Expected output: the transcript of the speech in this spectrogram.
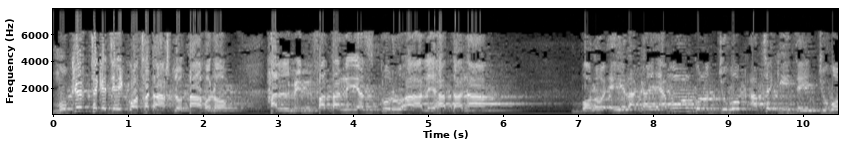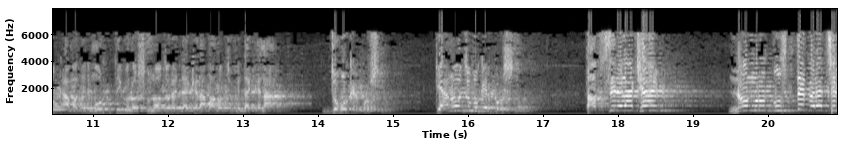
মুখের থেকে যেই কথাটা আসলো তা হল হালমিন ফাতানিয়াজকুরু আলেহাতানা। বলো, এই এলাকায় এমন কোন যুবক আছে কি যে যুবক আমাদের মূর্তিগুলো সুনজরে দেখে না, ভালো চোখে দেখে না? যুবকের প্রশ্ন। কেন যুবকের প্রশ্ন? তাফসিরে রাখেন, নমরুদ বুঝতে পেরেছিল,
